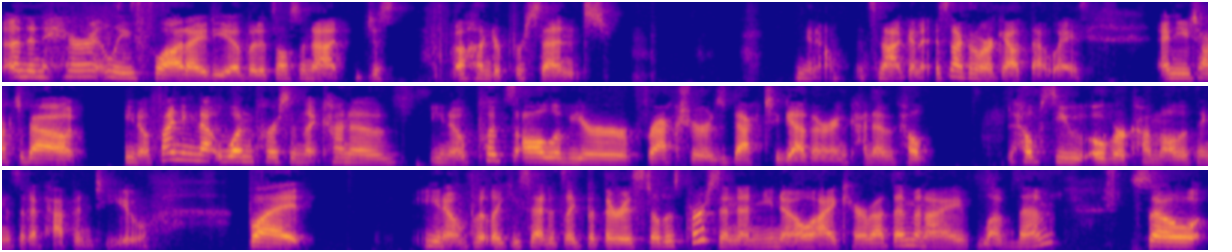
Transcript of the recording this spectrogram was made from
an inherently flawed idea, but it's also not just a hundred percent. You know, it's not gonna it's not gonna work out that way. And you talked about you know finding that one person that kind of you know puts all of your fractures back together and kind of help helps you overcome all the things that have happened to you. But you know, but like you said, it's like, but there is still this person, and you know, I care about them and I love them. So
